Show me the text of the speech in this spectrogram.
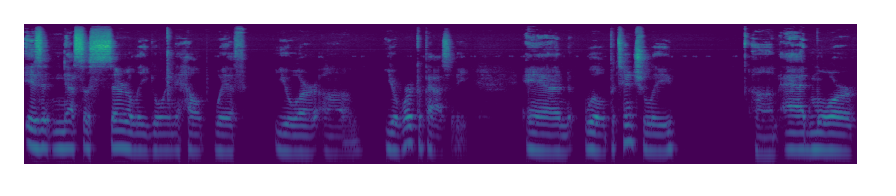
isn't necessarily going to help with your um, your work capacity, and will potentially um, add more,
